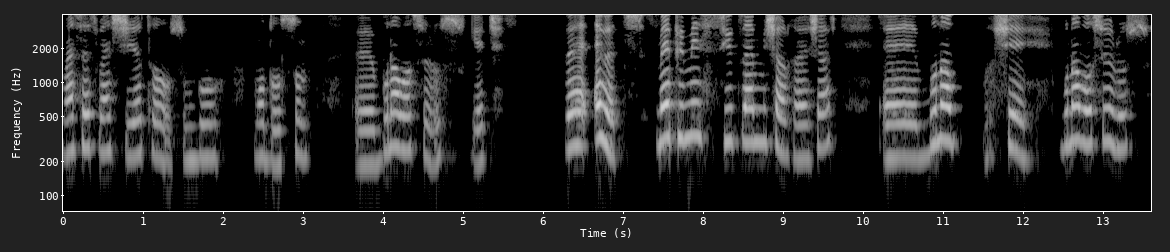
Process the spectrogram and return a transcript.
Mercedes Benz Jetta olsun. Bu mod olsun. Ee, buna basıyoruz. Geç. Ve evet. Map'imiz yüklenmiş arkadaşlar. Ee, buna şey buna basıyoruz.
